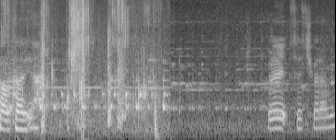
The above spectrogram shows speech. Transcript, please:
Kalkar ya. Böyle ses çıkar abi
